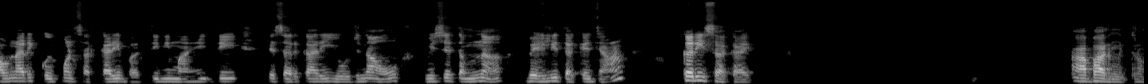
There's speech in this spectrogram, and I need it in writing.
આવનારી કોઈ પણ સરકારી ભરતીની માહિતી કે સરકારી યોજનાઓ વિશે તમને વહેલી તકે જાણ કરી શકાય. આભાર મિત્રો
